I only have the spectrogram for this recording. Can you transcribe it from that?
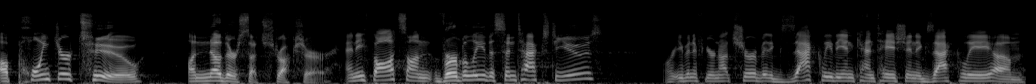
a pointer to another such structure. Any thoughts on verbally the syntax to use? Or even if you're not sure of exactly the incantation, exactly um,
